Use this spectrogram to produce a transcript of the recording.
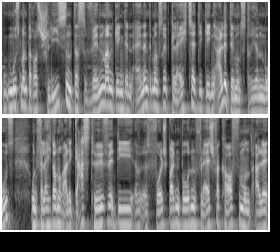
muss man daraus schließen, dass wenn man gegen den einen demonstriert, gleichzeitig gegen alle demonstrieren muss und vielleicht auch noch alle Gasthöfe, die äh, Vollspaltenboden Fleisch verkaufen und alle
